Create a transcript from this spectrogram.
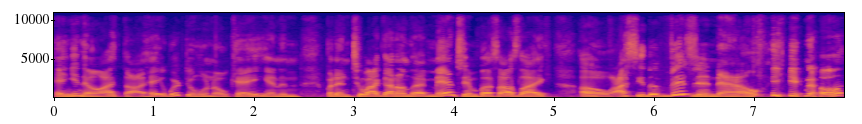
And you know, I thought, hey, we're doing okay. And then, but until I got on that mansion bus, I was like, oh, I see the vision now. you know,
